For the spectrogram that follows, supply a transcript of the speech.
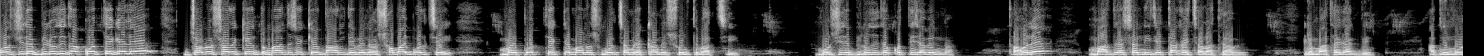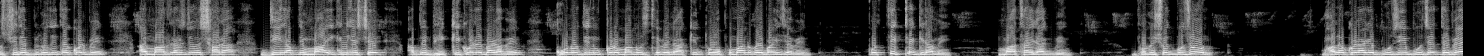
মসজিদের বিরোধিতা করতে গেলে জনসাধারণ কিন্তু মাদ্রাসায় কেউ দান দেবে না। সবাই বলছে মানে প্রত্যেকটা মানুষ বলছে, আমরা কানে শুনতে পাচ্ছি। মসজিদের বিরোধিতা করতে যাবেন না। তাহলে মাদ্রাসা নিজের টাকায় চালাতে হবে। এটা মাথায় রাখবেন। আপনি মসজিদের বিরোধিতা করবেন আর মাদ্রাসার জন্য সারা দিন আপনি মাইক নিয়ে এসে আপনি ভিক্ষি করে বেড়াবেন কোনো দিন কোনো মানুষ দেবে না, কিন্তু অপমান করে বাড়ি যাবেন। প্রত্যেকটা গ্রামে মাথায় রাখবেন। ভবিষ্যৎ বুঝুন, ভালো করে আগে বুঝিয়ে বুঝে দেবে,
